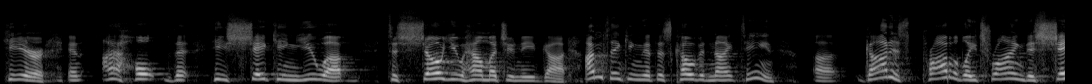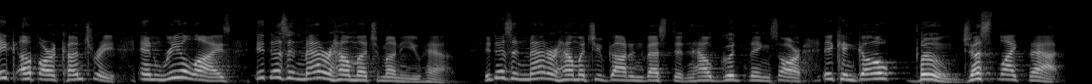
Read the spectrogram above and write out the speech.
here, and I hope that He's shaking you up to show you how much you need God. I'm thinking that this COVID 19, uh, God is probably trying to shake up our country and realize it doesn't matter how much money you have. It doesn't matter how much you've got invested and how good things are. It can go boom, just like that.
